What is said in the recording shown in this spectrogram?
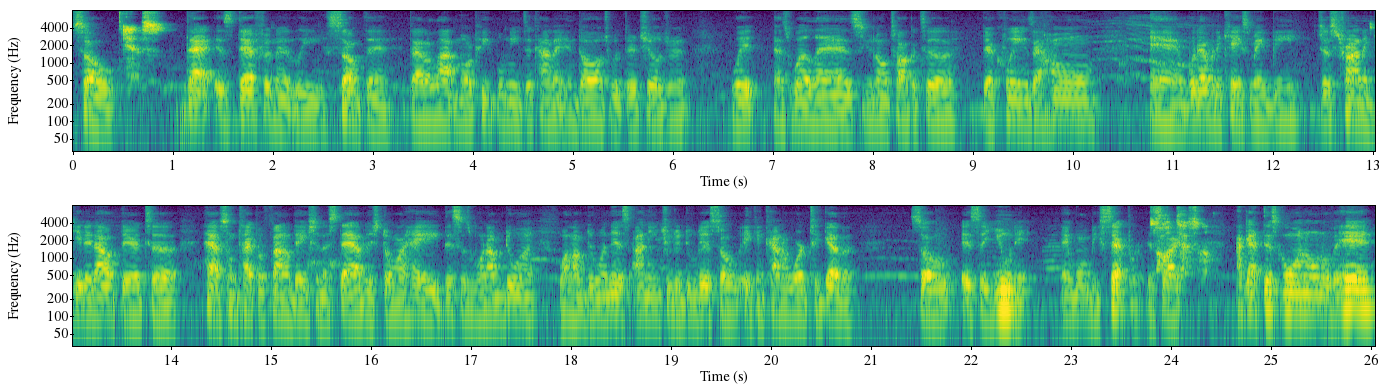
So Yes. that is definitely something that a lot more people need to kind of indulge with their children with as well as you know talking to their queens at home and whatever the case may be just trying to get it out there to have some type of foundation established on hey this is what i'm doing while i'm doing this i need you to do this so it can kind of work together so it's a unit it won't be separate it's oh, like definitely. I got this going on over here,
